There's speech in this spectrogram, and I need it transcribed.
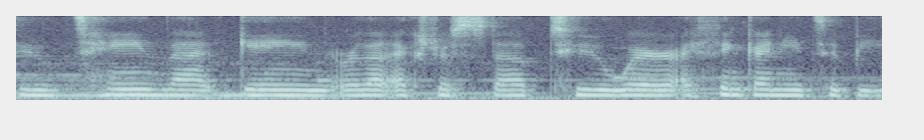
to attain that gain or that extra step to where I think I need to be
